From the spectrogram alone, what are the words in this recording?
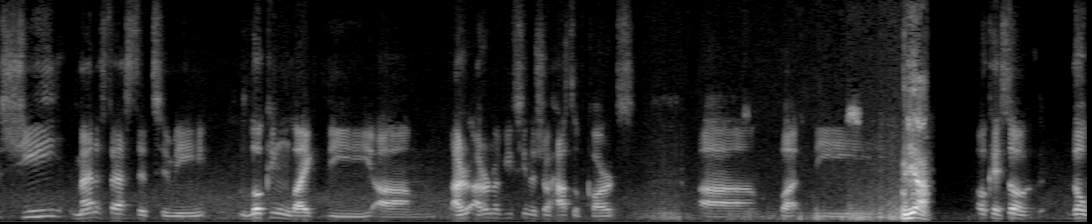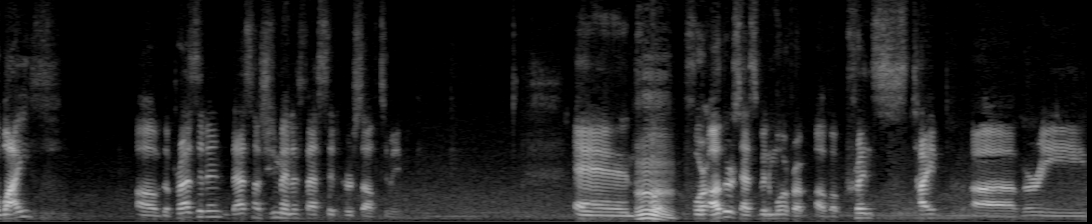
She manifested to me looking like the, um, I, I don't know if you've seen the show House of Cards, um, but the. Yeah. Okay, so the wife of the president, that's how she manifested herself to me. And mm. for, hmm. for, others, has been more of a, of a prince type uh, very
